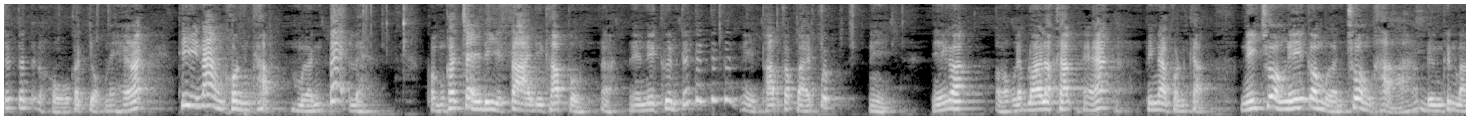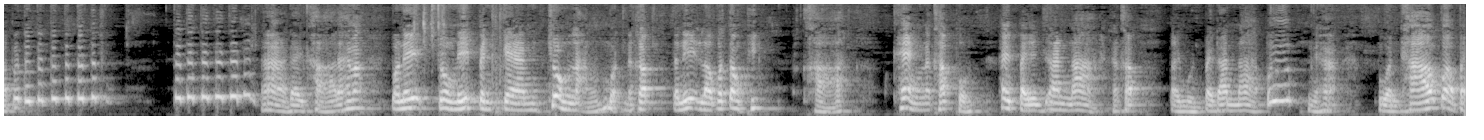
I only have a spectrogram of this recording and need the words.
ตึ๊ดตึ๊ดโหกระจกเนี่เห็นไหมที่นั่งคนขับเหมือนเป๊ะเลย ผมเข้าใจดีไซน์ดีครับผมอะนี่นี่ขึ้นตึ๊ดตึ๊ดตึ๊ดนี่พับเข้าไปปุ๊บนี่ นี่ก็ออกเรียบร้อยแล้วครับนะฮะที่นั่งคนขับ นี่ช่วงนี้ก็เหมือนช่วงขาดึงขึ้นมาปุ๊ดตึ๊ดตึ๊ดตึ๊ดตึ๊ดอ่าได้ขาแล้วใช่ไหมตอนนี้ช่วงนี้เป็นแกนช่วงหลังหมดนะครับ ตอนนี้เราก็ต้องพลิกขาแข้งนะครับ ผมให้ไปด้านหน้านะครับ ไปหมุนไปด้านหน้าปุ๊บนะฮะ ส่วนเท้าก็าไป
